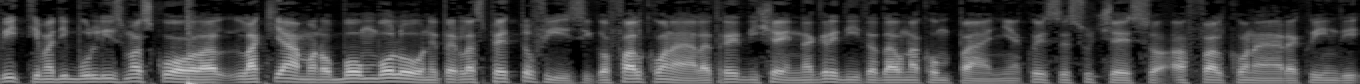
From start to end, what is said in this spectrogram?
Vittima di bullismo a scuola, la chiamano bombolone per l'aspetto fisico. Falconara, tredicenne, aggredita da una compagna. Questo è successo a Falconara, quindi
